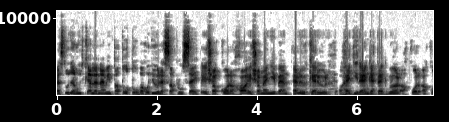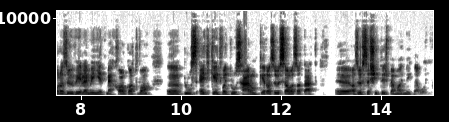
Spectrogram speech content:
ezt ugyanúgy kellene, mint a Totóba, hogy ő lesz a plusz egy. És akkor, ha és amennyiben előkerül a hegyi rengetegből, akkor, akkor az ő véleményét meghallgatva plusz egyként vagy plusz háromként az ő szavazatát az összesítésben majd még bevonjuk.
